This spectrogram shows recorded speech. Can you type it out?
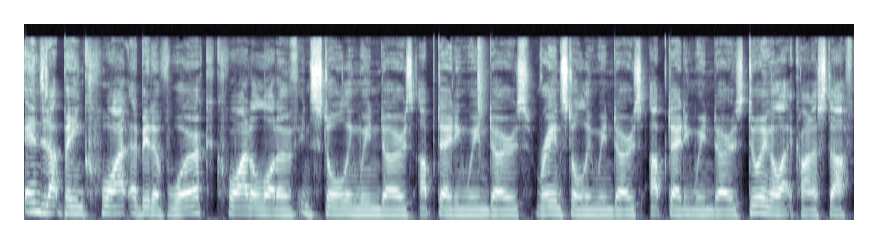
ended up being quite a bit of work, quite a lot of installing Windows, updating Windows, reinstalling Windows, updating Windows, doing all that kind of stuff.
